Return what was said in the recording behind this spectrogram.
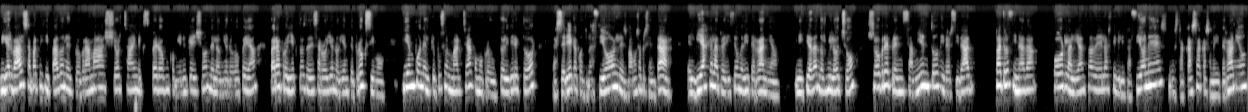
Miguel Valls ha participado en el programa Short Time Expert on Communication de la Unión Europea para proyectos de desarrollo en Oriente Próximo, tiempo en el que puso en marcha como productor y director la serie que a continuación les vamos a presentar, El viaje a la tradición mediterránea, iniciada en 2008 sobre pensamiento, diversidad, patrocinada por la Alianza de las Civilizaciones, nuestra casa, Casa Mediterráneo,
